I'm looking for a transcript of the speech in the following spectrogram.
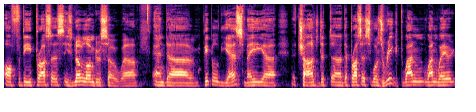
of the process is no longer so. Uh, and uh, people, yes, may uh, charge that uh, the process was rigged one, one way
